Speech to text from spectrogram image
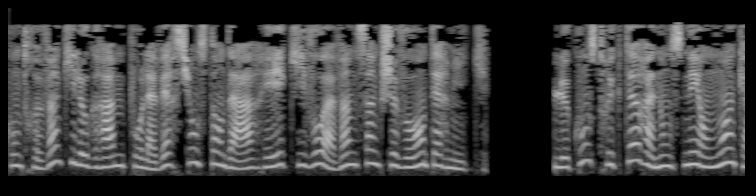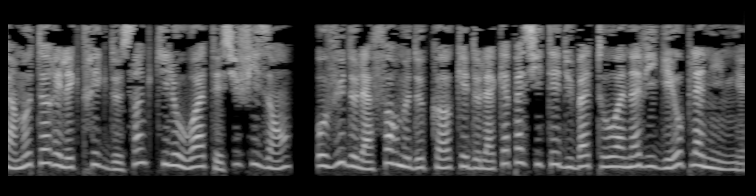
contre 20 kg pour la version standard et équivaut à 25 chevaux en thermique. Le constructeur annonce néanmoins qu'un moteur électrique de 5 kW est suffisant, au vu de la forme de coque et de la capacité du bateau à naviguer au planning.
